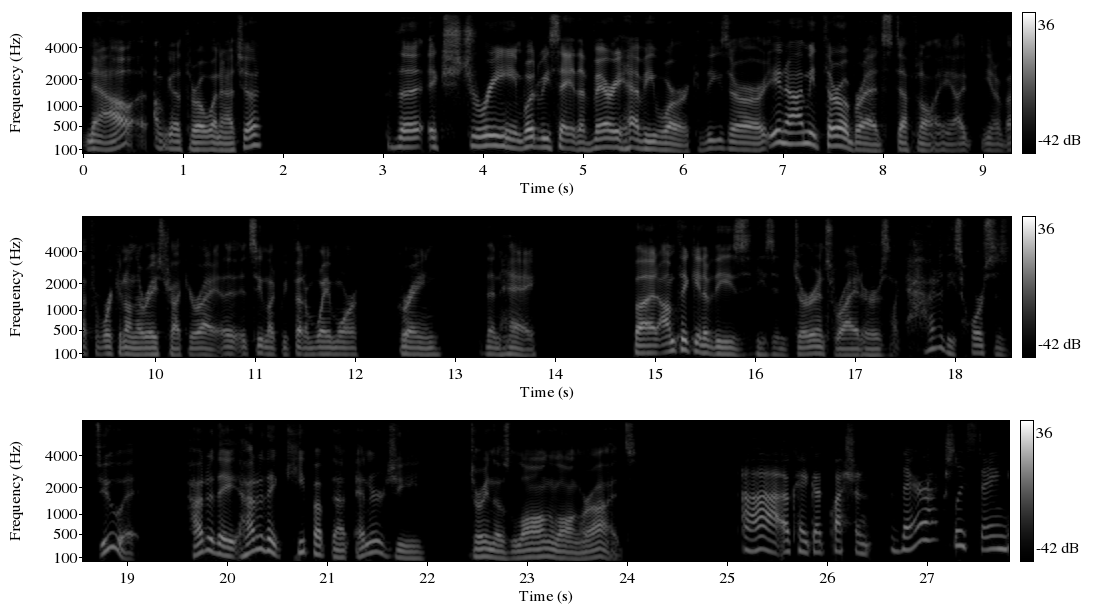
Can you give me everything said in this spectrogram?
Now I'm going to throw one at you. The extreme, what do we say? The very heavy work. These are, you know, I mean, thoroughbreds, definitely. I, you know, after working on the racetrack, you're right. It, it seemed like we fed them way more grain than hay. But I'm thinking of these these endurance riders. Like, how do these horses do it? How do they how do they keep up that energy during those long, long rides? Ah, okay, good question. They're actually staying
